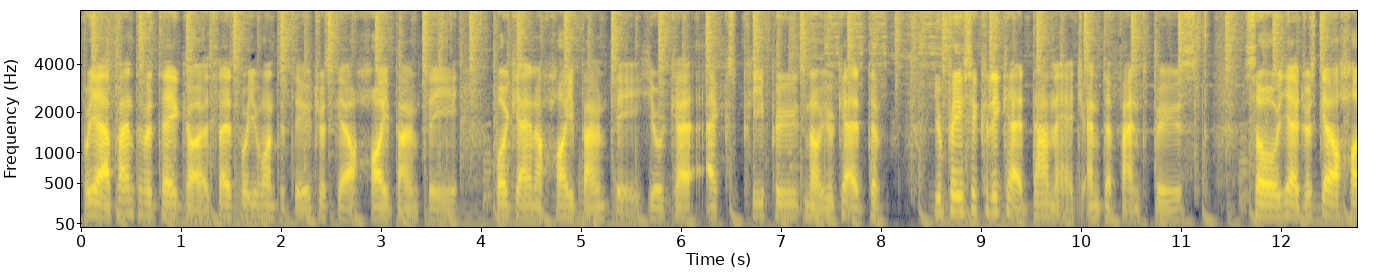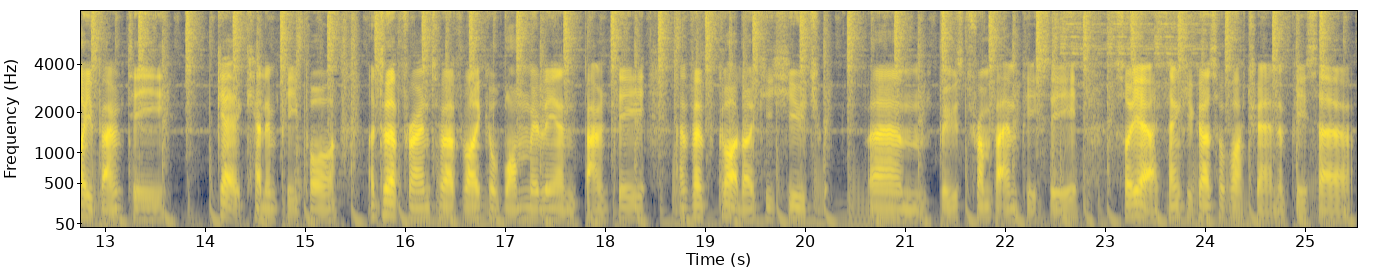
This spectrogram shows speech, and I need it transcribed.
But yeah, end of the day, guys, that's what you want to do. Just get a high bounty. By getting a high bounty, you'll get XP boost. No, you'll get a... You basically get a damage and defense boost. So yeah, just get a high bounty. Get killing people. I do have friends who have like a 1 million bounty. And they've got like a huge um, boost from the NPC. So yeah, thank you guys for watching and peace out.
